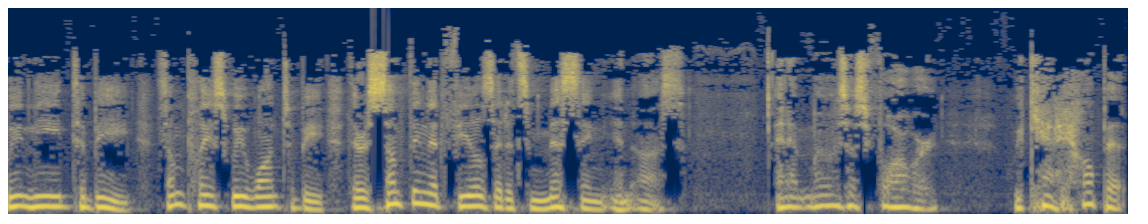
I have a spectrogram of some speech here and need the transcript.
we need to be, some place we want to be. There is something that feels that it's missing in us, and it moves us forward. We can't help it.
